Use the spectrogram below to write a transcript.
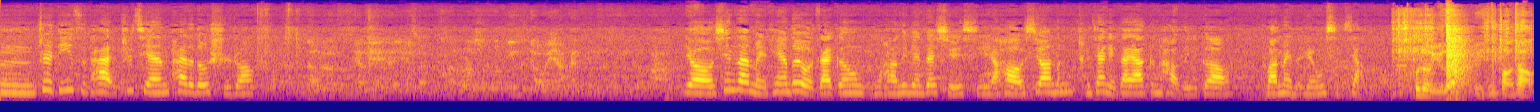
嗯，这是第一次拍，之前拍的都是时装。有，现在每天都有在跟武行那边在学习，然后希望能呈现给大家更好的一个完美的人物形象。酷六娱乐北京报道。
